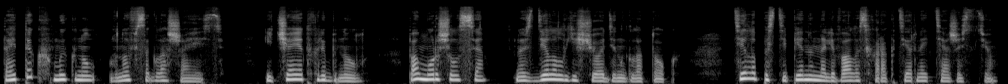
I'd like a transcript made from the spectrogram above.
Тайтек хмыкнул, вновь соглашаясь. И чай отхлебнул. Поморщился, но сделал еще один глоток. Тело постепенно наливалось характерной тяжестью,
